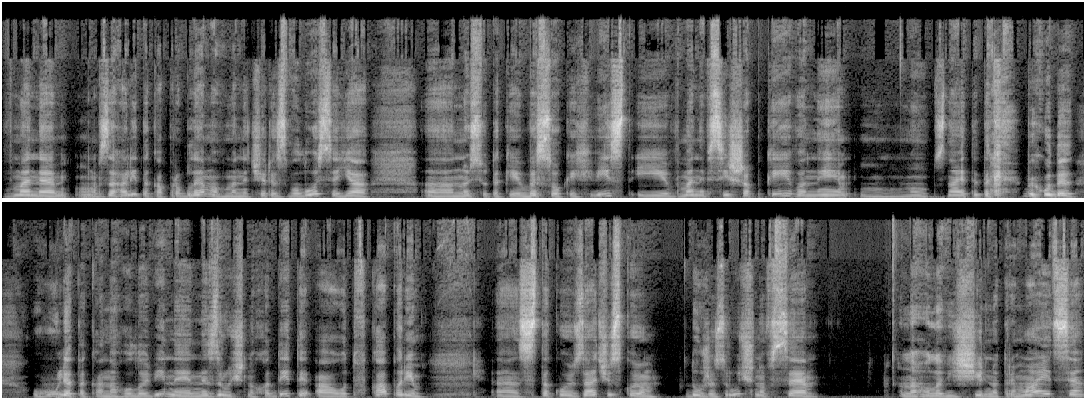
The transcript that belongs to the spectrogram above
в мене взагалі така проблема. В мене через волосся я носю такий високий хвіст, і в мене всі шапки, вони, ну, знаєте, так виходить гуля така на голові, не, незручно ходити. А от в капорі е, з такою зачіскою дуже зручно все на голові щільно тримається.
